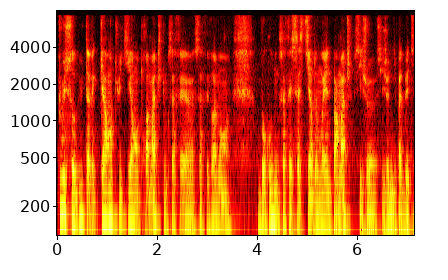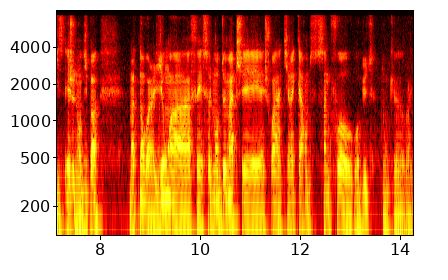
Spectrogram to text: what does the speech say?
plus au but avec 48 tirs en 3 matchs. Donc ça fait, vraiment beaucoup. Donc ça fait 16 tirs de moyenne par match, si je ne dis pas de bêtises, et je n'en dis pas. Maintenant, voilà, Lyon a fait seulement deux matchs et je crois a tiré 45 fois au, but. Donc, euh, voilà,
